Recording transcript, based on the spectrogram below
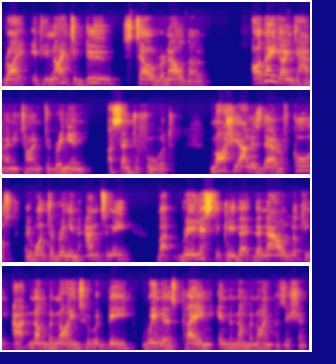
right, if United do sell Ronaldo, are they going to have any time to bring in a centre forward? Martial is there, of course. They want to bring in Antony. But realistically, they're, they're now looking at number nines who would be wingers playing in the number nine position.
